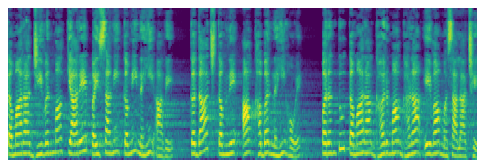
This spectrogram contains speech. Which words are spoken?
તમારા જીવનમાં ક્યારેય પૈસાની કમી નહીં આવે. કદાચ તમને આ ખબર નહીં હોય, પરંતુ તમારા ઘરમાં ઘણા એવા મસાલા છે.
